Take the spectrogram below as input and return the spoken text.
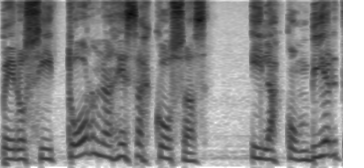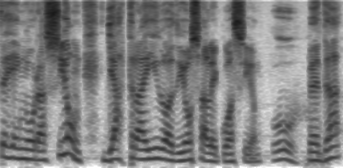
Pero si tornas esas cosas y las conviertes en oración, ya has traído a Dios a la ecuación. Uh. ¿Verdad?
